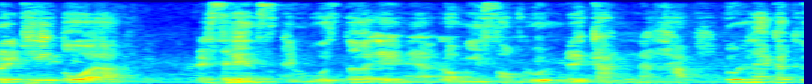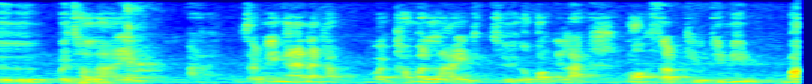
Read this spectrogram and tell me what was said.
โดยที่ตัว Resident Skin Booster เองเนี่ยเรามี 2 รุ่นด้วยกันนะครับ รุ่นแรกก็คือ Vitalite อะจำง่ายๆนะครับว่าคำว่า light ชื่อก็บอกอยู่แล้วเหมาะสำหรับผิวที่มีบ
